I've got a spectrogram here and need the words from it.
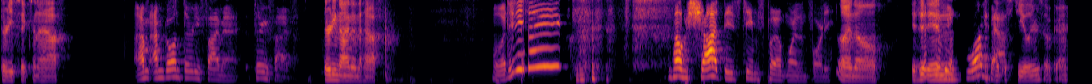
36 and a half, I'm I'm going 35 at 35. 39 and a half. What did he say? No shot these teams put up more than 40. I know. Is it It's gonna be a in? Is that the. Steelers? Okay.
